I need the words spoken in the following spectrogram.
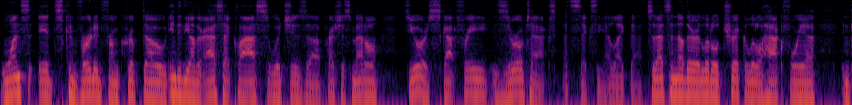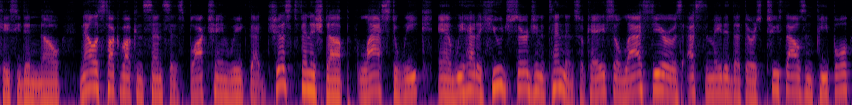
once it's converted from crypto into the other asset class, which is uh, precious metal. It's yours, scot free, zero tax. That's sexy. I like that. So that's another little trick, a little hack for you in case you didn't know. Now let's talk about consensus, blockchain week that just finished up last week, and we had a huge surge in attendance. Okay, so last year it was estimated that there was 2,000 people,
